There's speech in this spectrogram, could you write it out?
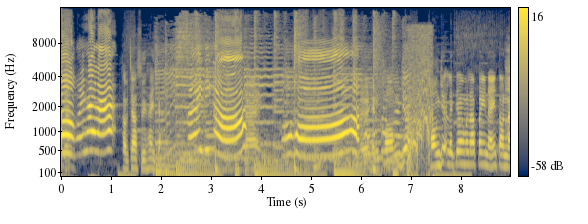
ลกไม่ใช่ละ ข้าพเจ้าซื้อให้จ้ะ ของเยอะของเยอะเหลือเกินเวลาไปไหนตอนไหน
